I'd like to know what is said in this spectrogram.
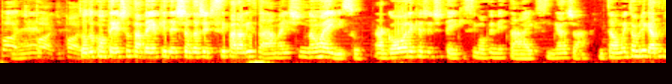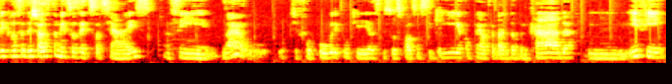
Pode, né? pode, pode. Todo o contexto tá meio que deixando a gente se paralisar, mas não é isso. Agora que a gente tem que se movimentar e que se engajar. Então, muito obrigada. Queria que você deixasse também suas redes sociais, assim, né? O, o que for público, que as pessoas possam seguir, acompanhar o trabalho da bancada e, enfim,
